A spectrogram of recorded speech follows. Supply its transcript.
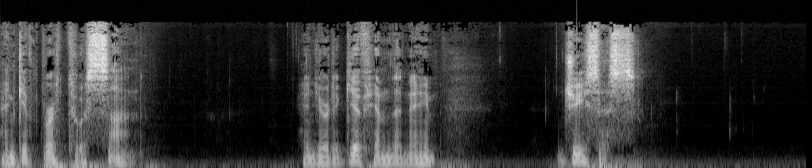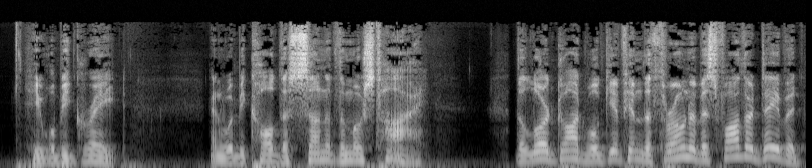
and give birth to a son and you're to give him the name Jesus. He will be great and will be called the Son of the Most High. The Lord God will give him the throne of his father David,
